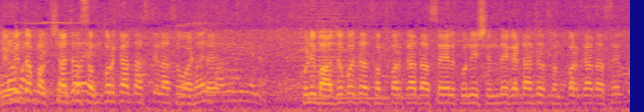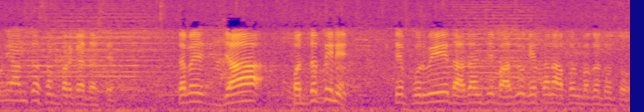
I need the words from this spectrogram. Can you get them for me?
विविध पक्षाच्या संपर्कात असतील असं वाटतंय. कुणी भाजपच्या संपर्कात असेल कुणी शिंदे गटाच्या संपर्कात असेल कुणी आमच्या संपर्कात असेल. त्यामुळे ज्या पद्धतीने ते पूर्वी दादांची बाजू घेताना आपण बघत होतो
